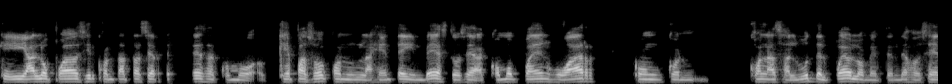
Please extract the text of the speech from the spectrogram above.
que ya lo puedo decir con tanta certeza, como qué pasó con la gente de Invest, o sea, cómo pueden jugar con, con, con la salud del pueblo, ¿me entiendes? O sea,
